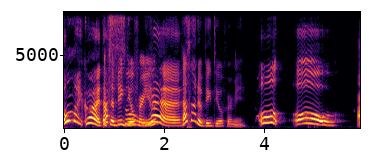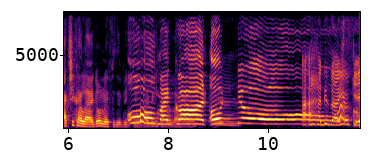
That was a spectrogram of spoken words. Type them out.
oh my god, that's It's a big so- deal for you. Yeah. That's not a big deal for me. oh oh Actually, can't lie. I don't know if it's a big deal. Oh really my cannot lie. god! Oh no! Uh, Hadiza, are you okay?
